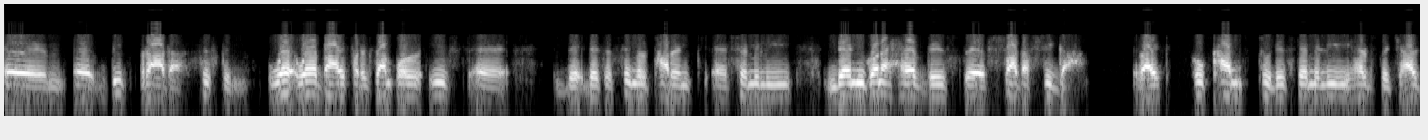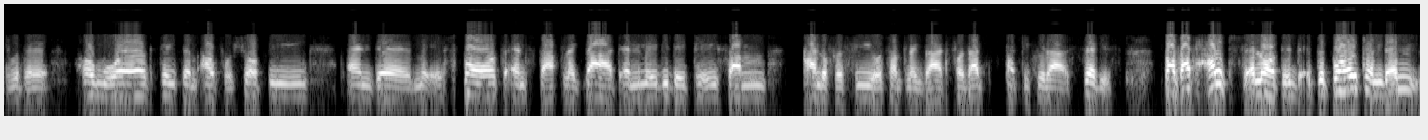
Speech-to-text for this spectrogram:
um, a Big Brother system, where, whereby, for example, if uh, the, there's a single parent uh, family, then you're going to have this uh, father figure, right, who comes to this family, helps the child with the homework, takes them out for shopping and uh, sports and stuff like that, and maybe they pay some kind of a fee or something like that for that particular service. But that helps a lot. The boy can then,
